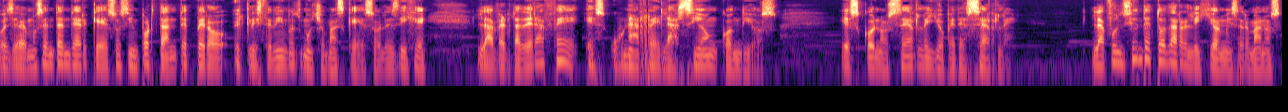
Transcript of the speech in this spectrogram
pues debemos entender que eso es importante, pero el cristianismo es mucho más que eso. Les dije, la verdadera fe es una relación con Dios, es conocerle y obedecerle. La función de toda religión, mis hermanos,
